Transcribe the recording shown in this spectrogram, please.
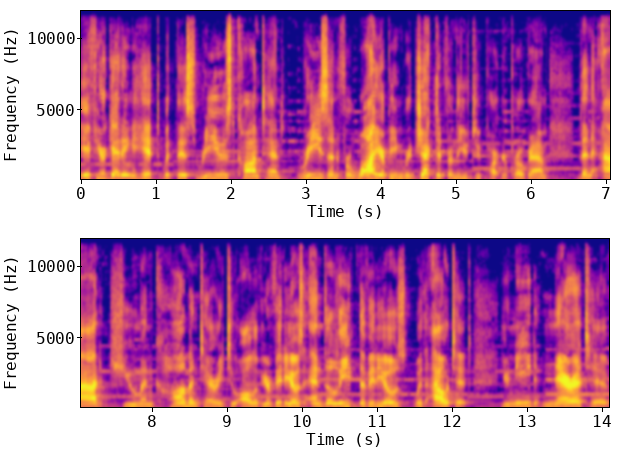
If you're getting hit with this reused content reason for why you're being rejected from the YouTube Partner Program, then add human commentary to all of your videos and delete the videos without it you need narrative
